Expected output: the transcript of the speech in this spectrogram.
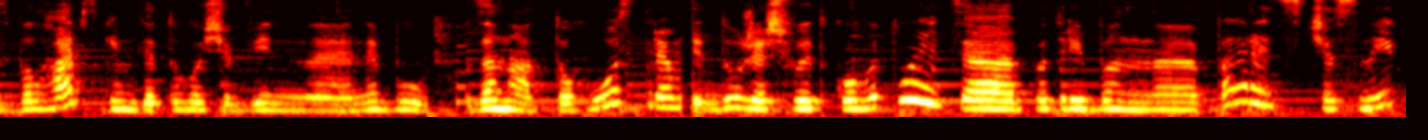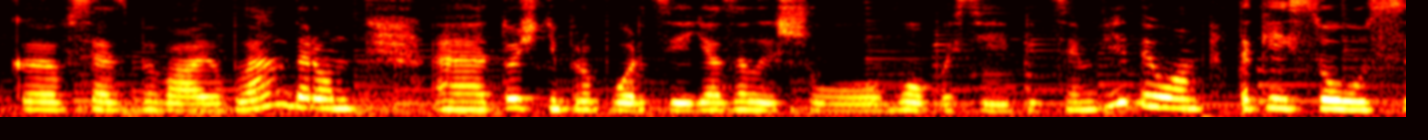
з болгарським для того, щоб він не був занадто гострим. Дуже швидко готується. Потрібен перець, часник, е, все збиваю блендером. Е, Точні пропорції я залишу в описі під цим відео. Такий соус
